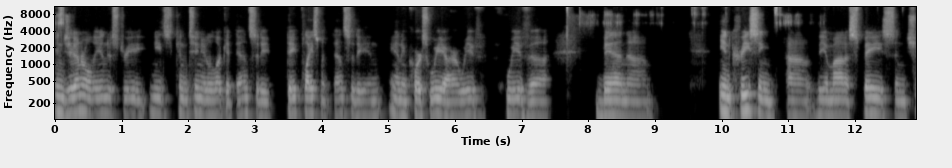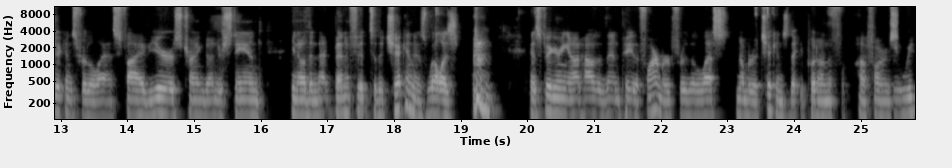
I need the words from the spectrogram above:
in general, the industry needs to continue to look at density date placement density, and and of course we are. We've we've uh, been um, increasing uh, the amount of space in chickens for the last five years, trying to understand, you know, the net benefit to the chicken as well as as figuring out how to then pay the farmer for the less number of chickens that you put on the uh, farms. We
